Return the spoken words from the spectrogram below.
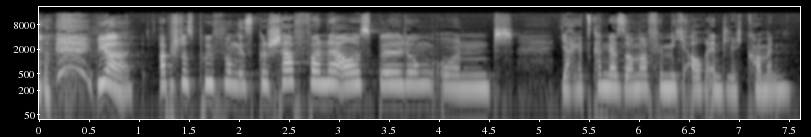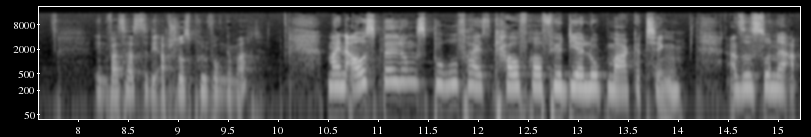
ja, Abschlussprüfung ist geschafft von der Ausbildung und ja, jetzt kann der Sommer für mich auch endlich kommen. In was hast du die Abschlussprüfung gemacht? Mein Ausbildungsberuf heißt Kauffrau für Dialogmarketing. Also es ist so eine Ab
